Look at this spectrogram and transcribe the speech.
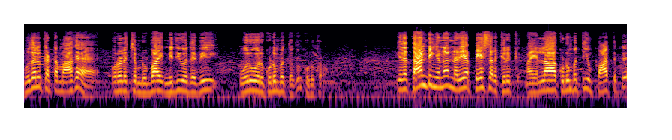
முதல் கட்டமாக ஒரு லட்சம் ரூபாய் நிதியுதவி ஒரு ஒரு குடும்பத்துக்கும் கொடுக்குறோம். இதை தாண்டிங்கன்னா நிறைய பேசுறதுக்கு இருக்கு. நான் எல்லா குடும்பத்தையும் பார்த்துட்டு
